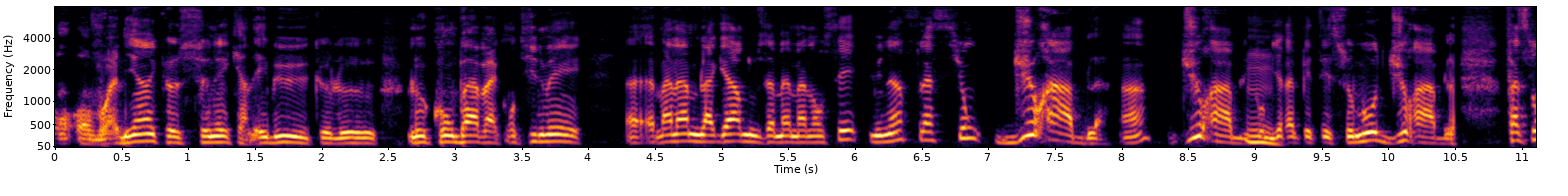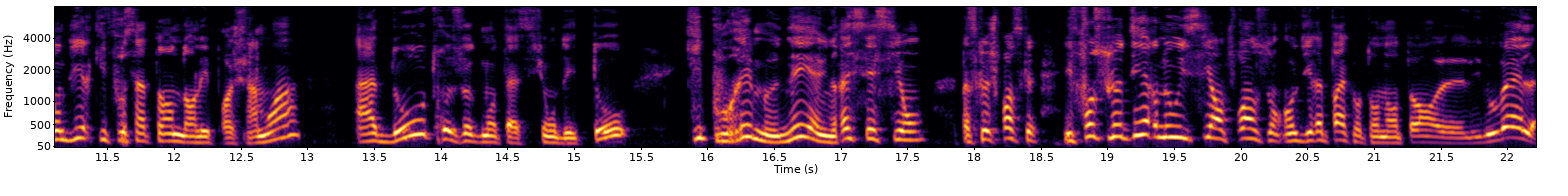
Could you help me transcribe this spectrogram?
on, voit bien que ce n'est qu'un début, que le, le combat va continuer. Euh, Madame Lagarde nous a même annoncé une inflation durable, hein, durable. Il faut hmm. bien répéter ce mot, durable. Façon de dire qu'il faut s'attendre dans les prochains mois à d'autres augmentations des taux qui pourraient mener à une récession. Parce que je pense qu'il faut se le dire, nous ici en France, on ne le dirait pas quand on entend euh, les nouvelles,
